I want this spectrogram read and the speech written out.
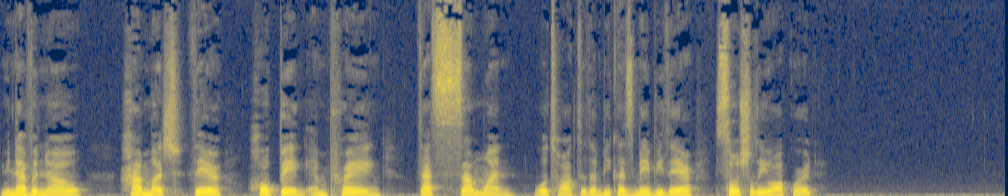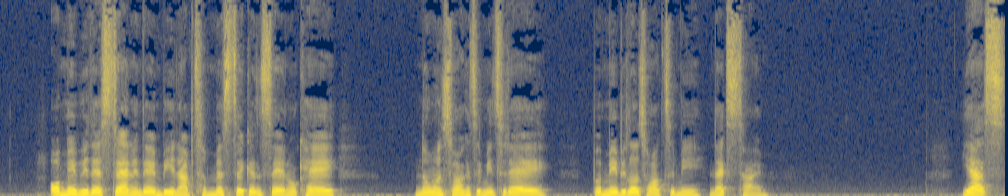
You never know how much they're hoping and praying that someone will talk to them because maybe they're socially awkward. Or maybe they're standing there and being optimistic and saying, okay, no one's talking to me today, but maybe they'll talk to me next time. Yes,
